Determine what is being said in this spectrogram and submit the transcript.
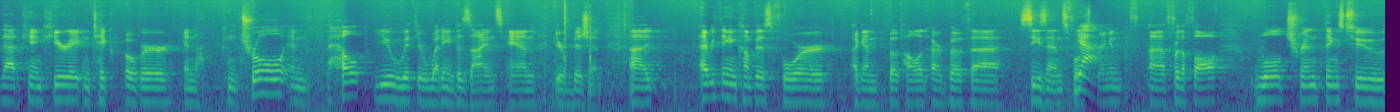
that can curate and take over and control and help you with your wedding designs and your vision. Uh, everything encompassed for again both holiday or both uh, seasons for Yeah. spring and uh, for the fall. We'll trend things to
